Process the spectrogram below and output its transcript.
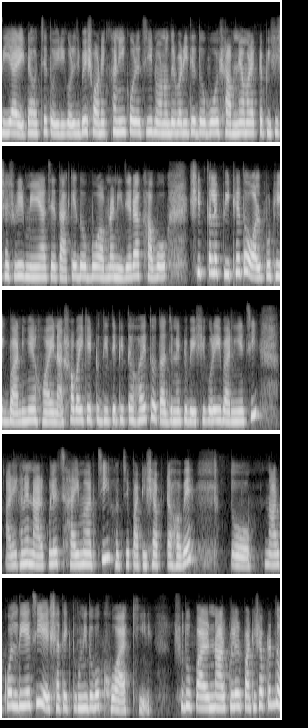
দিয়ে আর এটা হচ্ছে তৈরি করেছি। বেশ অনেকখানি করেছি, ননদের বাড়িতে দেবো, সামনে আমার একটা পিসি শাশুড়ির মেয়ে আছে, তাকে দেবো, আমরা নিজেরা খাব। শীতকালে পিঠে তো অল্প ঠিক বানিয়ে হয় না, সবাইকে একটু দিতে টিতে হয় তো, তার জন্য একটু বেশি করেই বানিয়েছি। আর এখানে নারকলের ছাই মারছি, হচ্ছে পাটিসাপটা হবে। তো নারকোল দিয়েছি, এর সাথে একটুখানি দেবো খোয়া ক্ষীর। শুধু নারকেলের পাটিসাপটা তো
